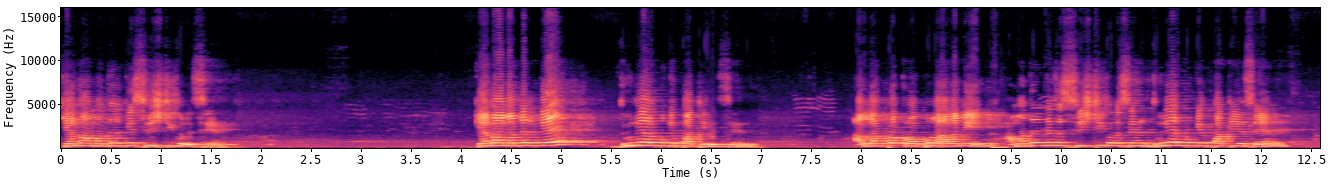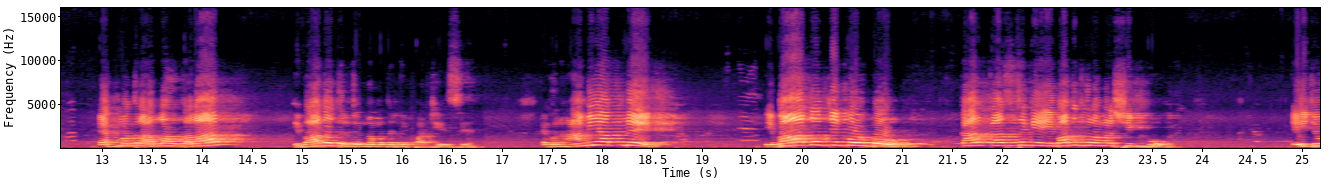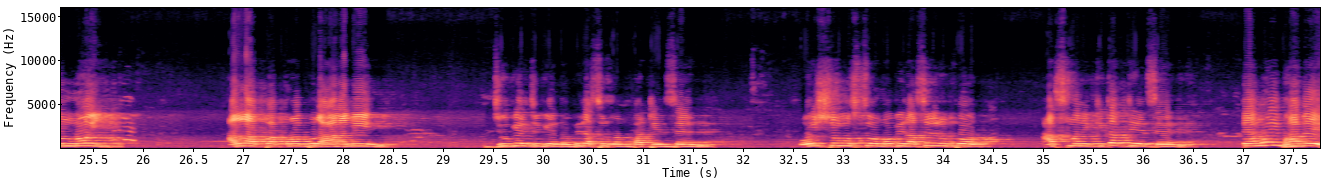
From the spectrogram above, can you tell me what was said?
কেন আমাদেরকে সৃষ্টি করেছেন? কেন আমাদেরকে দুনিয়ার বুকে পাঠিয়েছেন? আল্লাহ পাক রব্বুল আলামিন আমাদেরকে যে সৃষ্টি করেছেন, দুনিয়ার বুকে পাঠিয়েছেন, একমাত্র আল্লাহ তাআলা ইবাদতের জন্য আমাদেরকে পাঠিয়েছেন। এখন আমি আপনি ইবাদত যে করব, কার কাছ থেকে ইবাদতগুলো আমরা শিখব? এই জন্যই আল্লাহ পাক রব্বুল আলামিন যুগে যুগে নবী রাসূলগণ পাঠিয়েছেন। ওই সমস্ত নবী রাসূলের উপর আসমানি কিতাব দিয়েছেন। তেমনই ভাবে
